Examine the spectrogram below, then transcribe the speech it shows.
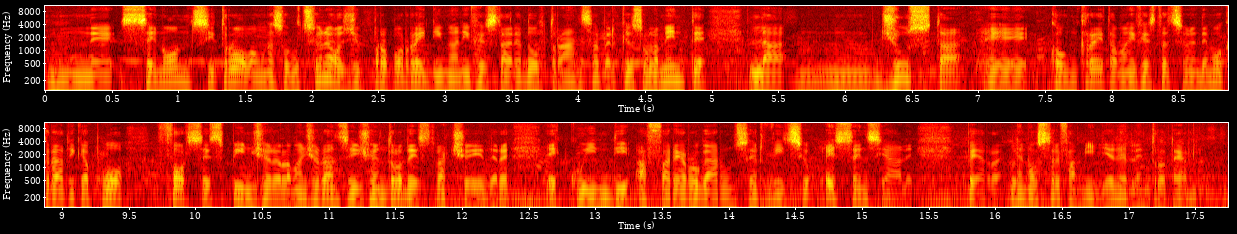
mh, se non si trova una soluzione oggi proporrei di manifestare ad oltranza perché solamente la mh, giusta e concreta manifestazione democratica può forse spingere la maggioranza di centrodestra a cedere e quindi a far erogare un servizio essenziale per le nostre famiglie dell'entroterra.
